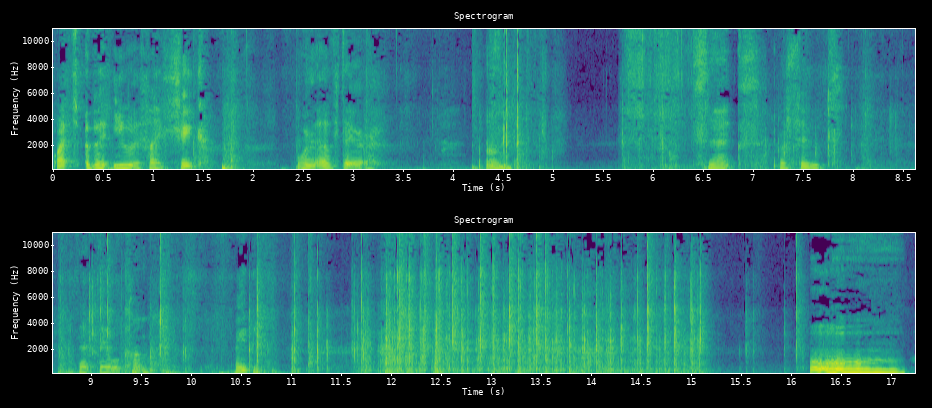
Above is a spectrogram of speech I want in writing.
Watch, I bet you if I shake one of their um, snacks or foods, that they will come. Maybe. Oh.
